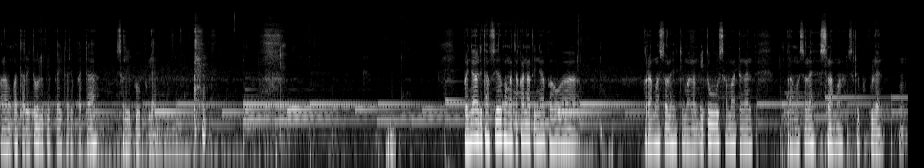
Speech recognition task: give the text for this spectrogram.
Malam Qadar itu lebih baik daripada seribu bulan. Banyak ahli tafsir mengatakan artinya bahwa beramal soleh di malam itu sama dengan beramal soleh selama seribu bulan. Hmm.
